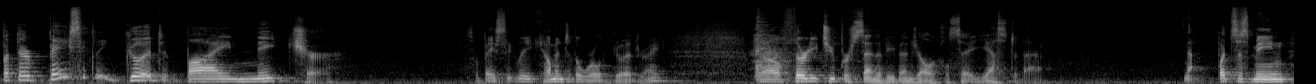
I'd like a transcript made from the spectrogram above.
but they're basically good by nature. So basically, come into the world good, right? Well, 32% of evangelicals say yes to that. Now, what's this mean?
